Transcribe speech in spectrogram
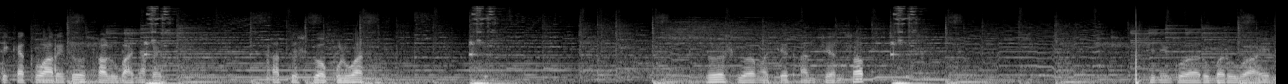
tiket war itu terlalu banyak ya 120-an terus gue ngecit ancient shop. Sini gue rubah-rubahin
